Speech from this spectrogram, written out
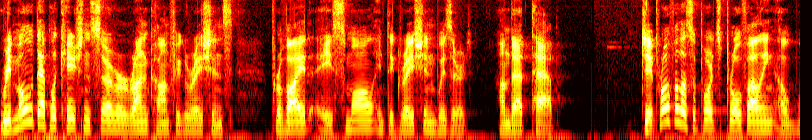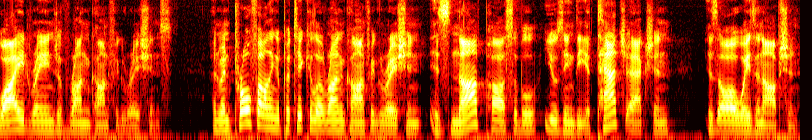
Remote application server run configurations provide a small integration wizard on that tab. JProfiler supports profiling a wide range of run configurations. And when profiling a particular run configuration is not possible using the attach action is always an option.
